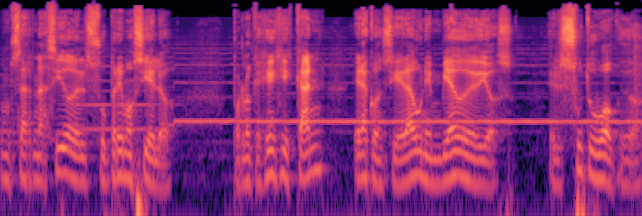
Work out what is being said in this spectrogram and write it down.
un ser nacido del supremo cielo, por lo que Genghis Khan era considerado un enviado de Dios, el Sutu Bogdo,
